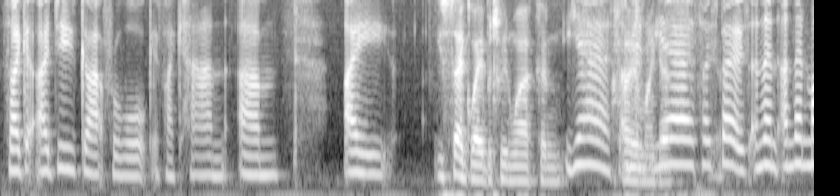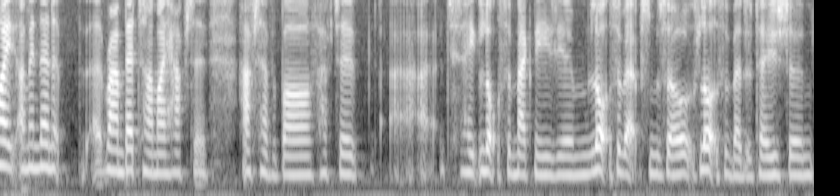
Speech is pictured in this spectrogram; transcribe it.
So I, go, I do go out for a walk if I can. Um, I you segue between work and Yes, I mean, I guess. yes, I Yeah. suppose. And then, and then my, I mean, then at, around bedtime, I have to have to have a bath, have to Uh, to take lots of magnesium, lots of Epsom salts, lots of meditation.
